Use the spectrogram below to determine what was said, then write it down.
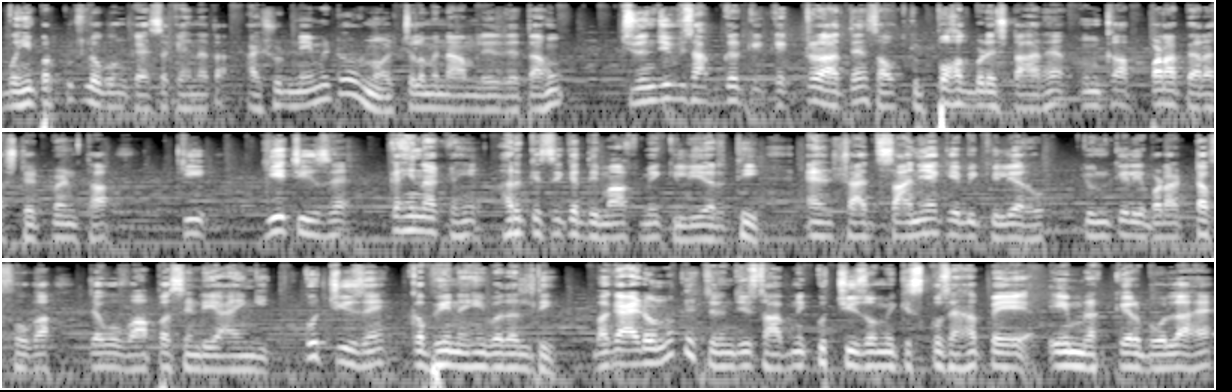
वहीं पर कुछ लोगों का ऐसा कहना था आई शुड नेम इट और नॉट चलो मैं नाम ले देता हूँ। चिरंजीवी साहब करके एक एक्टर आते हैं साउथ के बहुत बड़े स्टार हैं, उनका बड़ा प्यारा स्टेटमेंट था कि ये चीज़ें कहीं ना कहीं हर किसी के दिमाग में क्लियर थी एंड शायद सानिया के भी क्लियर हो कि उनके लिए बड़ा टफ होगा जब वो वापस इंडिया आएँगी। कुछ चीज़ें कभी नहीं बदलती। बाकी आई डोंट नो कि चिरंजीव साहब ने कुछ चीज़ों में किसको यहाँ पे एम रख कर बोला है।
